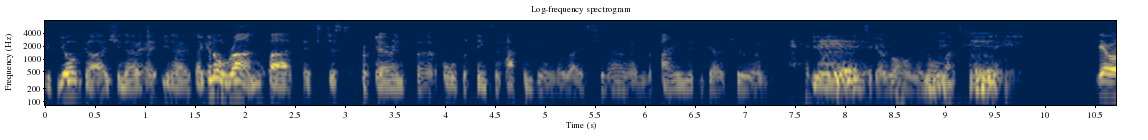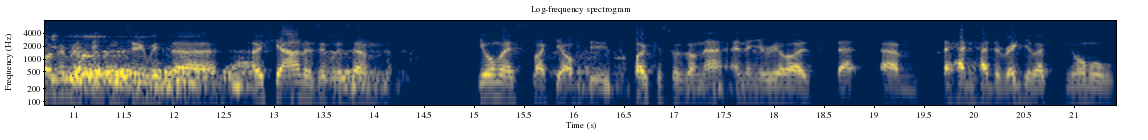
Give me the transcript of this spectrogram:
with your guys, you know, eh, you know, they can all run, but it's just preparing for all the things that happen during a race, you know, and the pain that you go through and dealing with things that go wrong and all that sort of thing. yeah well i remember thinking too with uh, oceanas it was um you almost like yeah obviously the focus was on that and then you realize that um they hadn't had the regular normal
